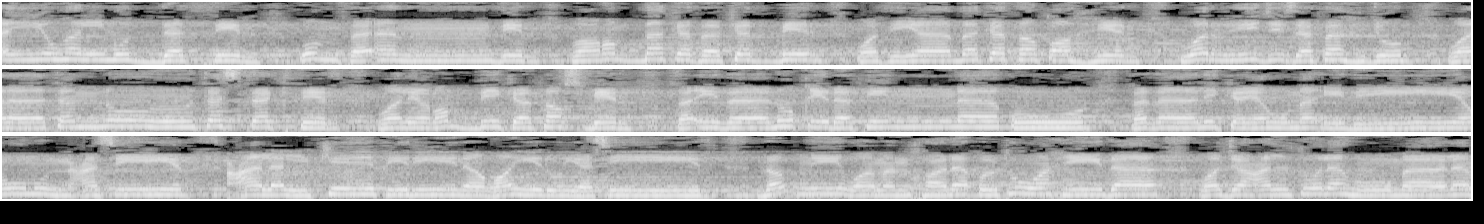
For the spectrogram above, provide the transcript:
أيها المدثر قم فأنذر وربك فكبر وثيابك فطهر والرجز فاهجر ولا تمنن تستكثر ولربك فاصبر فإذا نقر في الناقور فذلك يومئذ يوم عسير على الكافرين غير يسير. ذرني ومن خلقت وحيدا وجعلت له مالا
